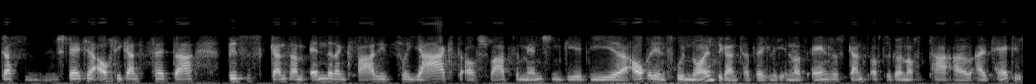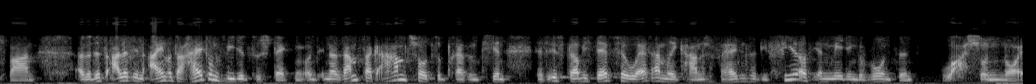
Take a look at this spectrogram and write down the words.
das stellt ja auch die ganze Zeit dar, bis es ganz am Ende dann quasi zur Jagd auf schwarze Menschen geht, die auch in den frühen 90ern tatsächlich in Los Angeles ganz oft sogar noch äh, alltäglich waren. Also das alles in ein Unterhaltungsvideo zu stecken und in der Samstagabendshow zu präsentieren, das ist, glaube ich, selbst für US-amerikanische Verhältnisse, die viel aus ihren Medien gewohnt sind, war schon neu.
